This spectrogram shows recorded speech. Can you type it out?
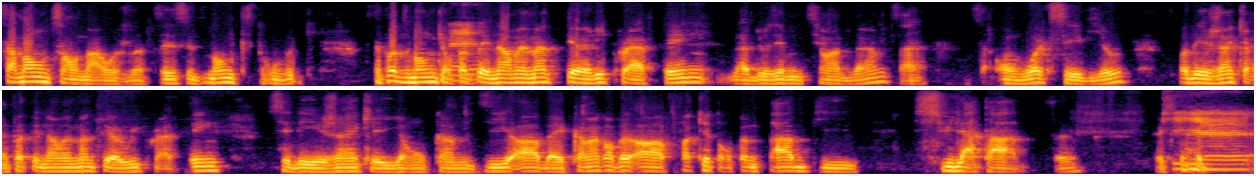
Ça montre son âge. C'est du monde qui se trouve. C'était pas du monde qui ont fait énormément de théorie crafting, la deuxième édition Advance. on voit que c'est vieux. C'est pas des gens qui ont fait énormément de théorie crafting. C'est des gens qui ont comme dit Ah ben comment on fait? Ah fuck it, on fait une table puis suis la table. Puis, euh,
